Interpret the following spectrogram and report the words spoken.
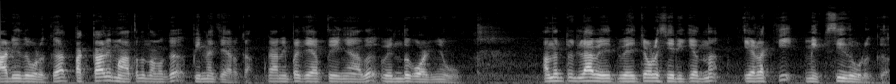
ആഡ് ചെയ്ത് കൊടുക്കുക. തക്കാളി മാത്രം നമുക്ക് പിന്നെ ചേർക്കാം. കാരണം ഇപ്പോൾ ചേർത്ത് കഴിഞ്ഞാൽ അത് വെന്ത് കുഴഞ്ഞു പോകും. എന്നിട്ട് എല്ലാ വെജിറ്റബിളും ശരിക്കൊന്ന് ഇളക്കി മിക്സ് ചെയ്ത് കൊടുക്കുക.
